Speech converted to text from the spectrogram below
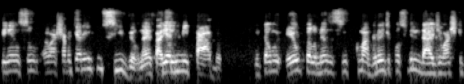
penso, eu achava que era impossível, né? Estaria limitado. Então, eu, pelo menos, assim, com uma grande possibilidade. Eu acho que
